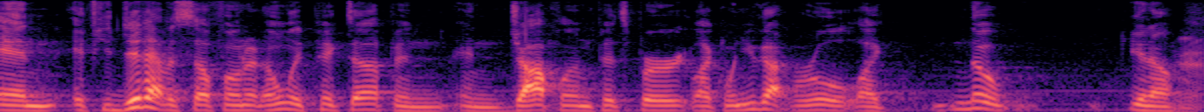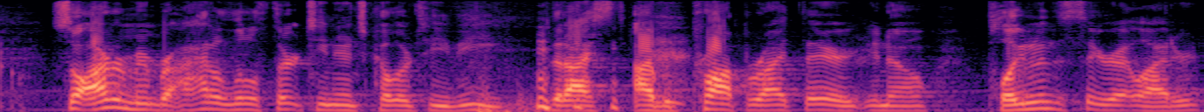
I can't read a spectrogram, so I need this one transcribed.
and if you did have a cell phone, it only picked up in in Joplin, Pittsburg. Like when you got rural, like no, you know. So I remember I had a little 13-inch color TV that I I would prop right there, you know, plug it into the cigarette lighter,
